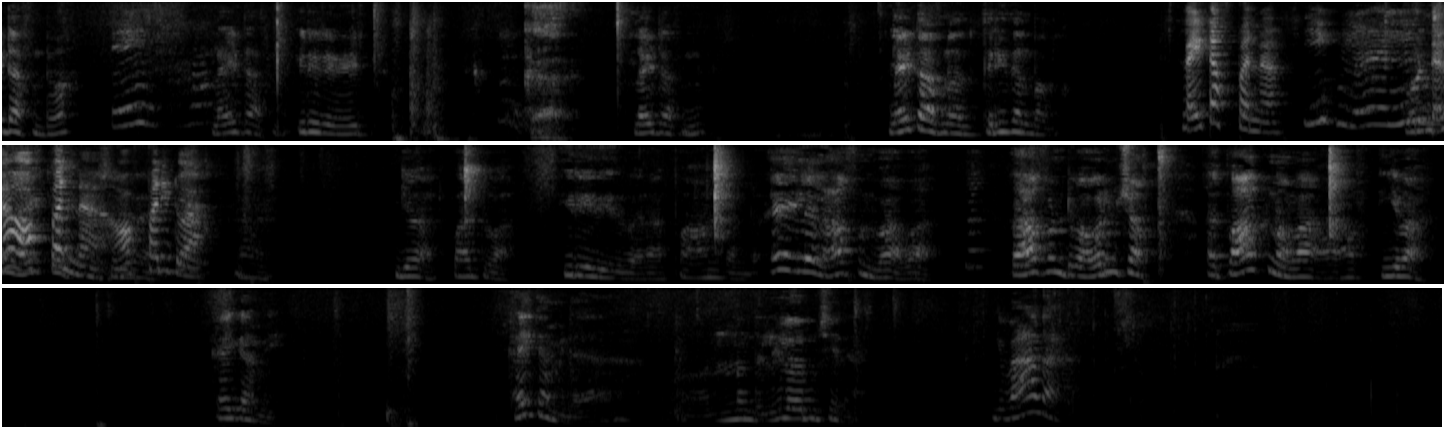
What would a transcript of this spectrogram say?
Off பண்ணிட்டு வா. ஏய் லைட் ஆஃப் இரு இரு வெயிட் லைட் ஆஃப் பண்ணு. லைட் ஆஃப் பண்ணு அது தெரியுதான்னு பார்க்கலாம். லைட் ஆஃப் பண்ண. ஒரு தடவை ஆஃப் பண்ண. ஆஃப் பண்ணிட்டு வா. இங்க வா பார்த்து வா. இரு இரு இரு வர அப்போ ஆன் பண்ணுறேன் ஏய் இல்லை இல்லை ஆஃப் பண்ணு வா வா. ஆஃப் பண்ணிட்டு வா ஒரு நிமிஷம். அது பார்க்கணும் வா ஆஃப் இங்கே வா. கை காமி. கை காமிடா. ஒன்றும் தெரியல ஒரு நிமிஷம் இங்கே வாடா.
